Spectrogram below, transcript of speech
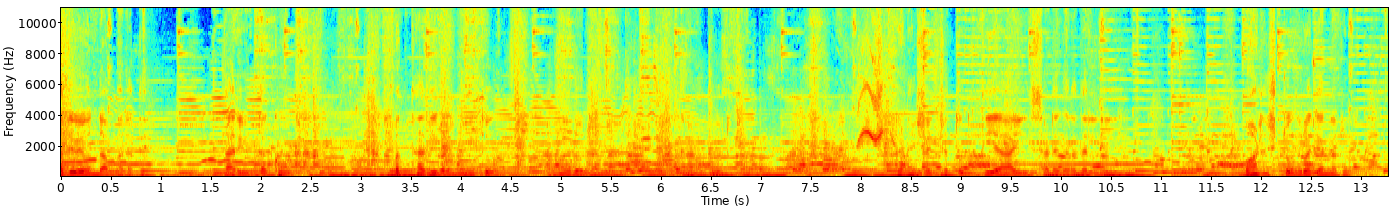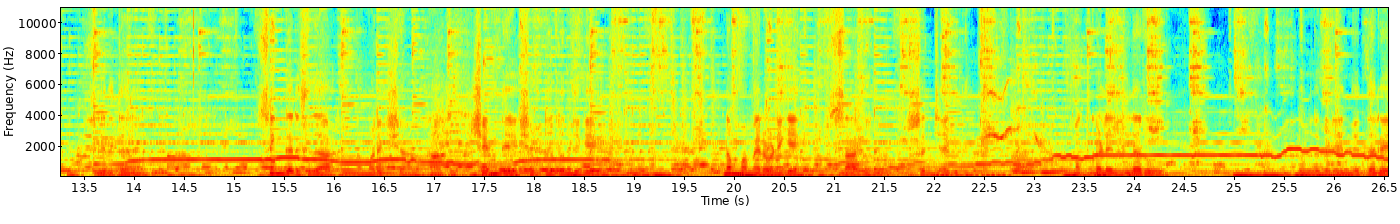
ಅದುವೇ ಒಂದು ಅಪರತೆ. ದಾರಿಯುದ್ದಕ್ಕೂ ಭಕ್ತಾದಿಗಳು ನಿಂತು ನೋಡುವುದನ್ನು ಕಾಣಬಹುದು. ಗಣೇಶ ಚತುರ್ಥಿಯ ಈ ಸಡಗರದಲ್ಲಿ ಬಹಳಷ್ಟು ಊರ ಜನರು ಸೇರಿದ್ದಾರೆ. ಸಿಂಗರಿಸಿದ ನಮ್ಮ ರಿಕ್ಷಾ ಹಾಗೂ ಚೆಂಡೆ ಶಬ್ದದೊಂದಿಗೆ ನಮ್ಮ ಮೆರವಣಿಗೆ ಸಾಗಲು ಸಜ್ಜಾಗಿದೆ. ಮಕ್ಕಳೆಲ್ಲರೂ ಮುಂದುಗಡೆಯಿಂದಿದ್ದರೆ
